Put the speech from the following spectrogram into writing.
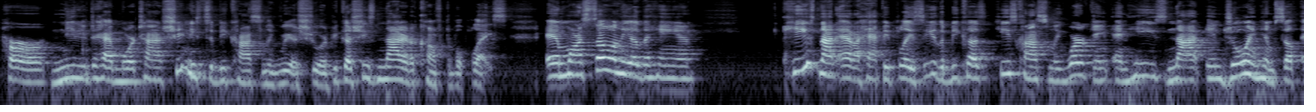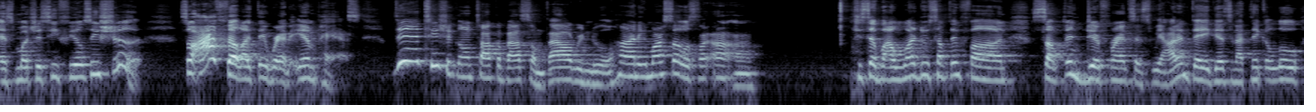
her needing to have more time, she needs to be constantly reassured because she's not at a comfortable place. And Marsau, on the other hand, he's not at a happy place either because he's constantly working and he's not enjoying himself as much as he feels he should. So I felt like they were at an impasse. Then Tisha gonna talk about some vow renewal. Honey, Marcel was like, uh-uh. She said, Well, I want to do something fun, something different since we out in Vegas, and I think a little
